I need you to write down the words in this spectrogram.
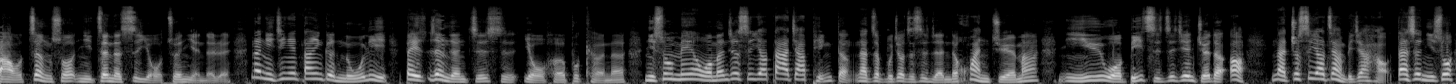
保证说你真的是有尊严的人，那你今天当一个奴隶被任人指使，有何不可呢？你说没有，我们就是要大家平等，那这不就只是人的幻觉吗？你与我彼此之间觉得哦，那就是要这样比较好。但是你说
